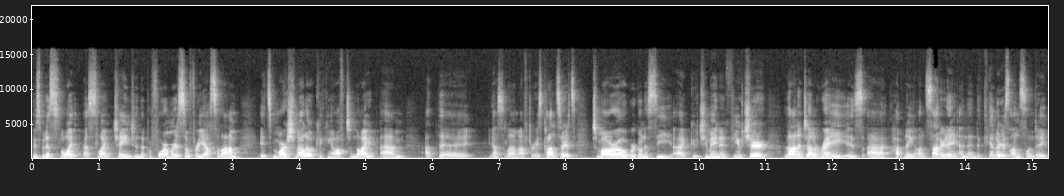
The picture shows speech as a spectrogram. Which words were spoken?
There's been a slight a slight change in the performers. So for Yasalam, it's Marshmello kicking off tonight um, at the Yasalam after his concerts. Tomorrow we're going to see uh, Gucci Mane and Future. Lana Del Rey is uh, happening on Saturday, and then the Killers on Sunday,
